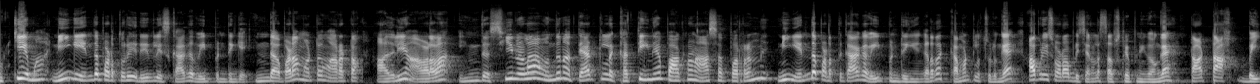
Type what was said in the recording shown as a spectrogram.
முக்கியமாக நீங்கள் எந்த படத்துடைய ரீரிலீஸ்க்காக வெயிட் பண்ணுறீங்க இந்த படம் மட்டும் வரட்டும். அதுலேயும் அவ்வளோதான் இந்த சீனெல்லாம் வந்து நான் தேட்டரில் கத்திக்கினே பார்க்கணும்னு ஆசைப்பட்றேன்னு நீங்கள் எந்த படத்துக்காக வெயிட் பண்ணுறீங்கிறத கமெண்ட்டில் சொல்லுங்கள் அப்படி சோடா அப்படி சேனலை சப்ஸ்கிரைப் பண்ணிக்கோங்க. Tata bye.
